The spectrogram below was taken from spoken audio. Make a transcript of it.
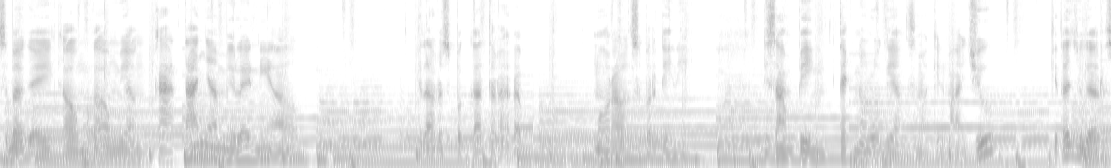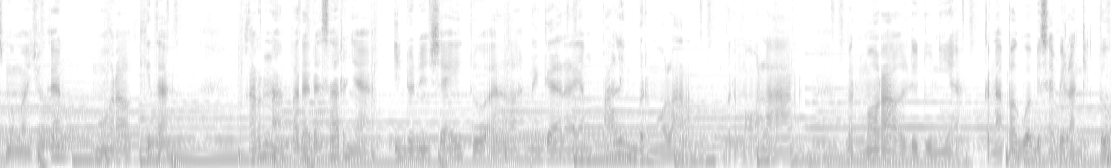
sebagai kaum-kaum yang katanya milenial kita harus peka terhadap moral seperti ini. Di samping teknologi yang semakin maju kita juga harus memajukan moral kita karena pada dasarnya Indonesia itu adalah negara yang paling bermoral, bermolar, bermoral di dunia. Kenapa gue bisa bilang gitu?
